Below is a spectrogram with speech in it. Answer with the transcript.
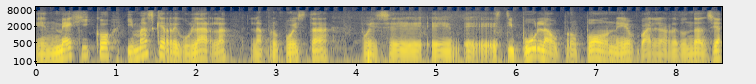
en México y más que regularla, la propuesta pues eh, eh, estipula o propone, vale la redundancia,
